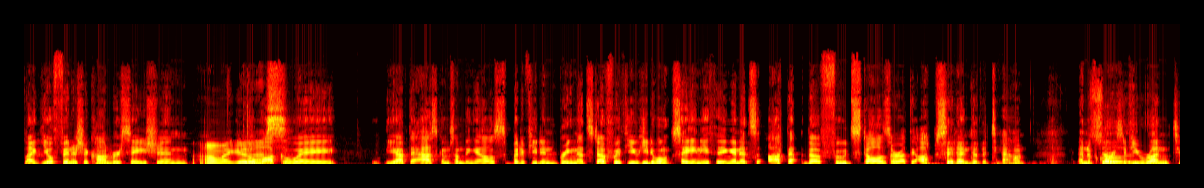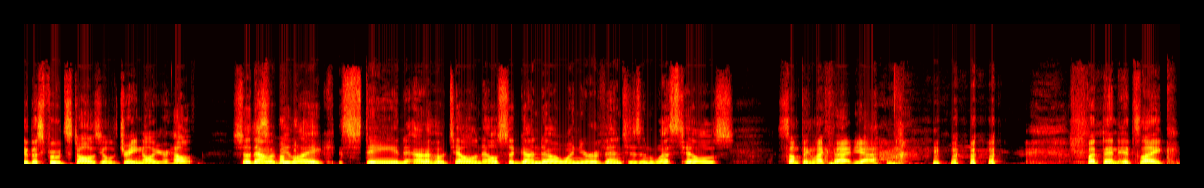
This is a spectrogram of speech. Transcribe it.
Like you'll finish a conversation, Oh my goodness. you'll walk away, you have to ask him something else. But if you didn't bring that stuff with you, he won't say anything. And it's at the, the food stalls are at the opposite end of the town. And of So- course, if you run to the food stalls, you'll drain all your health. So that would be like staying at a hotel in El Segundo when your event is in West Hills. something like that yeah. But then it's like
